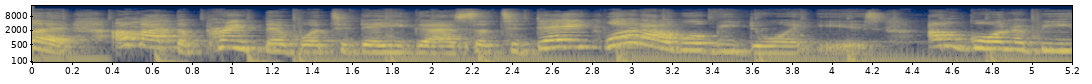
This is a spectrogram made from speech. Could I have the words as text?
I'm about to prank that boy today, you guys. So today, what I will be doing is I'm going to be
